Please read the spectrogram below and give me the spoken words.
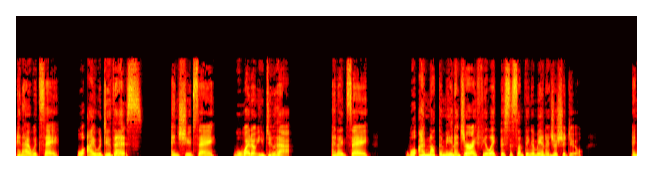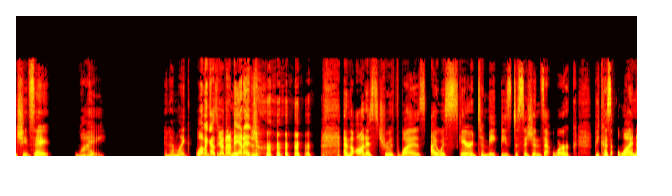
And I would say, well, I would do this. And she'd say, well, why don't you do that? And I'd say, well, I'm not the manager. I feel like this is something a manager should do. And she'd say, why? And I'm like, well, because you're the manager. and the honest truth was I was scared to make these decisions at work because one,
